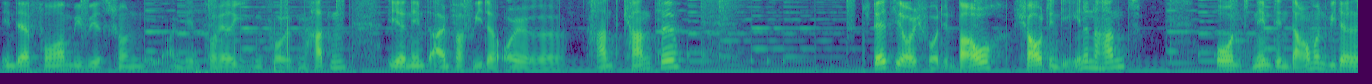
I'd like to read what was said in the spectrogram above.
in der Form, wie wir es schon an den vorherigen Folgen hatten. Ihr nehmt einfach wieder eure Handkante, stellt sie euch vor den Bauch, schaut in die Innenhand und nehmt den Daumen wieder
